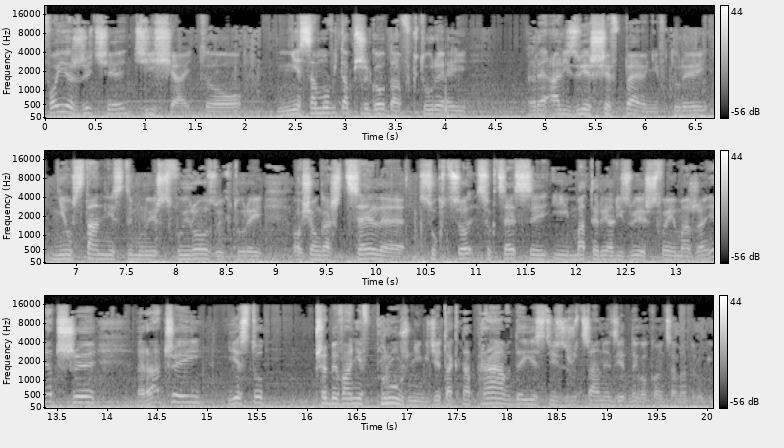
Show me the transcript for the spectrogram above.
Twoje życie dzisiaj to niesamowita przygoda, w której realizujesz się w pełni, w której nieustannie stymulujesz swój rozwój, w której osiągasz cele, sukcesy i materializujesz swoje marzenia, czy raczej jest to przebywanie w próżni, gdzie tak naprawdę jesteś zrzucany z jednego końca na drugi?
